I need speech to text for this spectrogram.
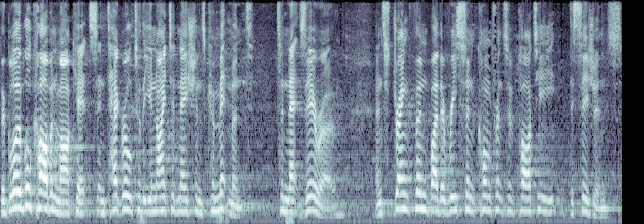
The global carbon markets, integral to the United Nations commitment to net zero, and strengthened by the recent Conference of Party decisions,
